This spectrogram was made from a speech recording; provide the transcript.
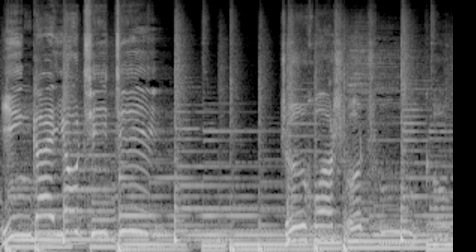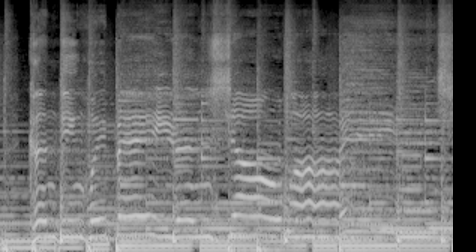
应该有奇迹。这话说出，肯定会被人笑话。被人笑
